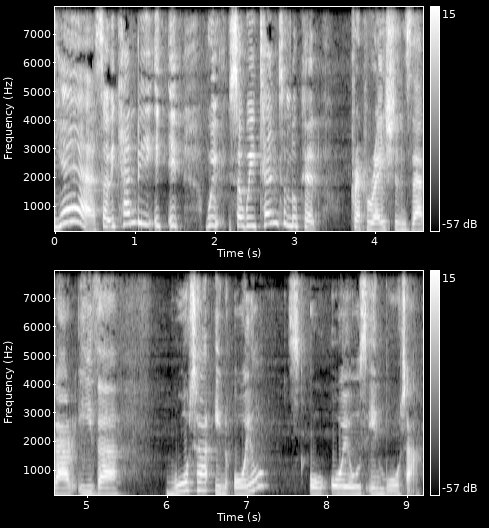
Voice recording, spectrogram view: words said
Yeah, so it can be. It, it we so we tend to look at preparations that are either water in oil or oils in water,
